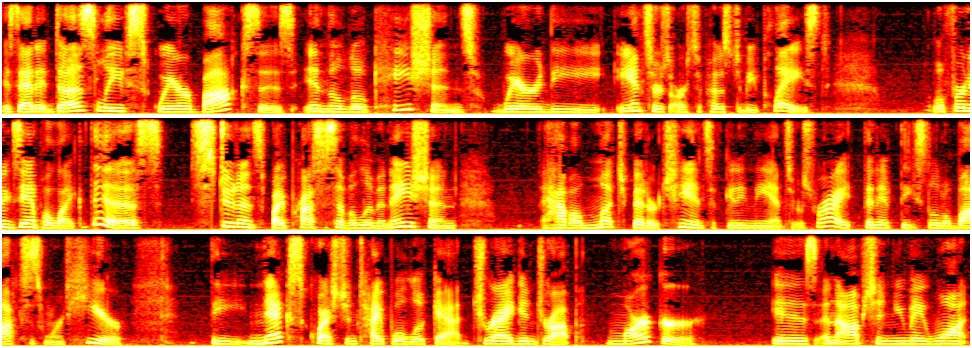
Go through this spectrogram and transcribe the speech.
is that it does leave square boxes in the locations where the answers are supposed to be placed. Well, for an example like this, students by process of elimination have a much better chance of getting the answers right than if these little boxes weren't here. The next question type we'll look at, drag and drop marker, is an option you may want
